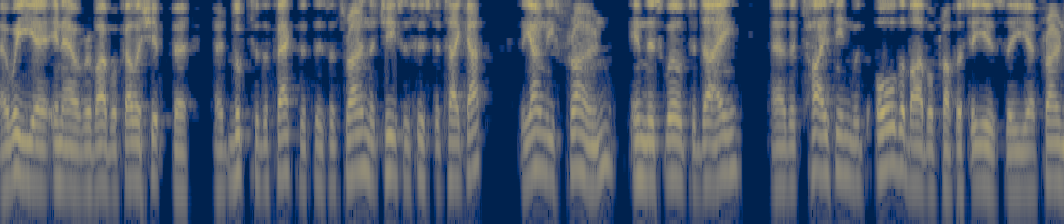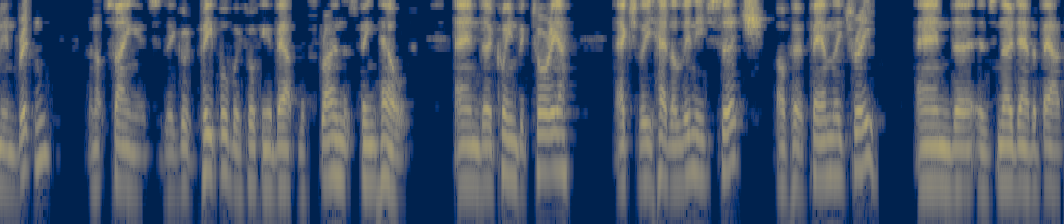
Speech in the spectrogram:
Uh, we, uh, in our revival fellowship, uh, uh look to the fact that there's a throne that Jesus is to take up. The only throne in this world today uh, that ties in with all the Bible prophecy is the uh, throne in Britain we're not saying it's they're good people. We're talking about the throne that's being held. And uh, Queen Victoria actually had a lineage search of her family tree, and uh, there's no doubt about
